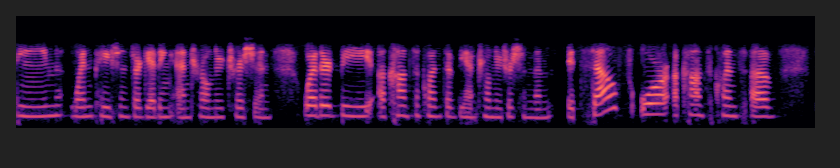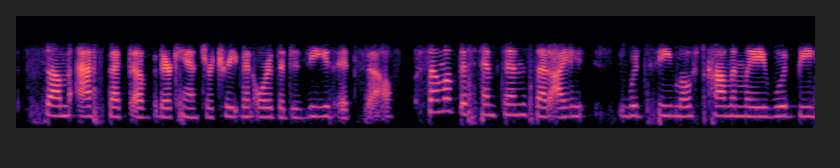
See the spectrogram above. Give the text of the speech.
seen when patients are getting enteral nutrition, whether it be a consequence of the enteral nutrition itself or a consequence of some aspect of their cancer treatment or the disease itself. Some of the symptoms that I would see most commonly would be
